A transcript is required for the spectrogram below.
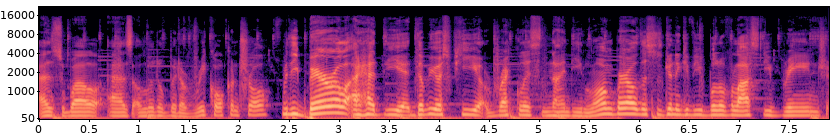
as well as a little bit of recoil control. For the barrel, I had the WSP Reckless 90 long barrel. This is going to give you bullet velocity, range,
